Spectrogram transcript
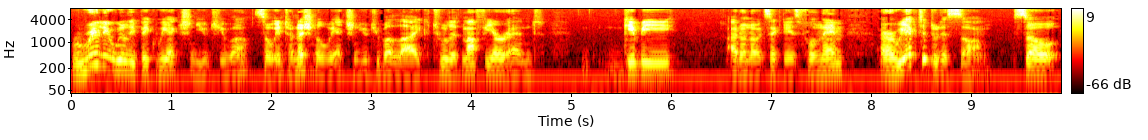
really really big reaction YouTuber, so international reaction YouTuber like Tulip Mafia and Gibby, I don't know exactly his full name, uh, reacted to this song. So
